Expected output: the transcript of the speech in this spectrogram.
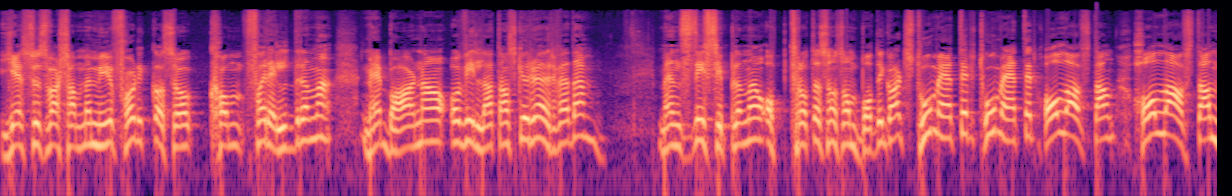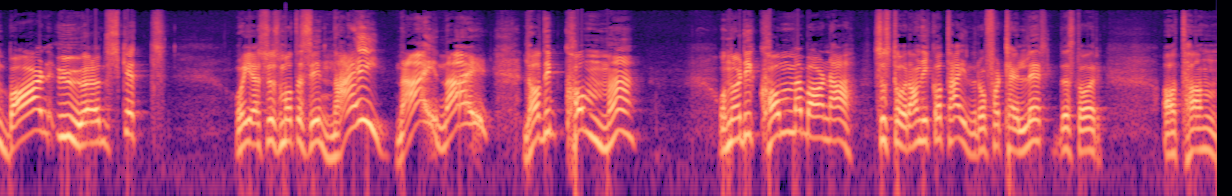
Jesus var sammen med mye folk, og så kom foreldrene med barna og ville at han skulle røre ved dem. Mens disiplene opptrådte sånn som bodyguards. To meter, to meter, hold avstand, hold avstand! Barn uønsket! Og Jesus måtte si nei, nei, nei! La dem komme! Og når de kom med barna, så står han ikke og tegner og forteller. Det står at han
